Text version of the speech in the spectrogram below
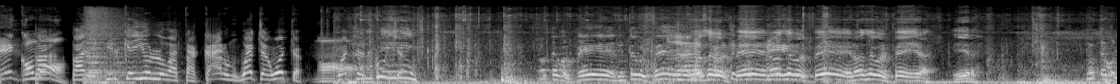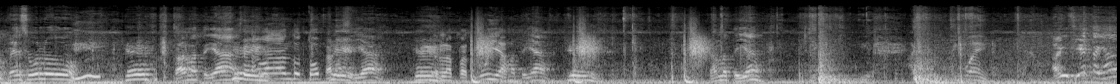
¿Qué? ¿Cómo? Para decir que ellos lo atacaron. Guacha, guacha. No. Guacha, escucha. No te golpees, no te golpees. No se golpee, no se golpee, no se golpee. Mira, mira. No te golpees solo. Cálmate ya. Estaba dando tope. Cálmate ya. Por la patrulla. Cálmate ya. Cálmate ya. Ay, güey. Ahí, sienta ya.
